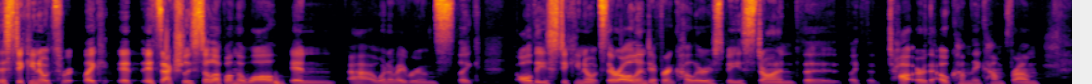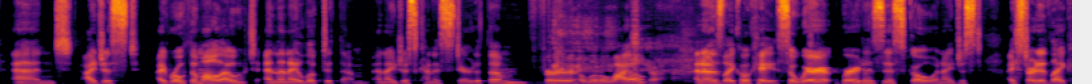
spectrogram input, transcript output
the sticky notes were like it, it's actually still up on the wall in uh, one of my rooms like all these sticky notes they're all in different colors based on the like the top or the outcome they come from. And i just i wrote them all out and then i looked at them and i just kind of stared at them for a little while. Yeah. and i was like okay so where where does this go? And i just i started like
